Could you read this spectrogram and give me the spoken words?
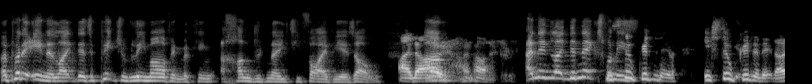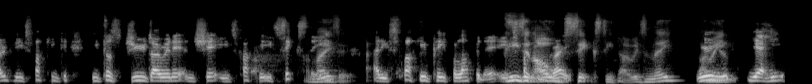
I put it in, and like, there's a picture of Lee Marvin looking 185 years old, I know, Um, I know. and then like the next He's one still is good at it. He's still good at it though. He's fucking. good. He does judo in it and shit. He's fucking. He's sixty, amazing. and he's fucking people up in it. He's, an old great. 60 though, isn't he? I mean, yeah, he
